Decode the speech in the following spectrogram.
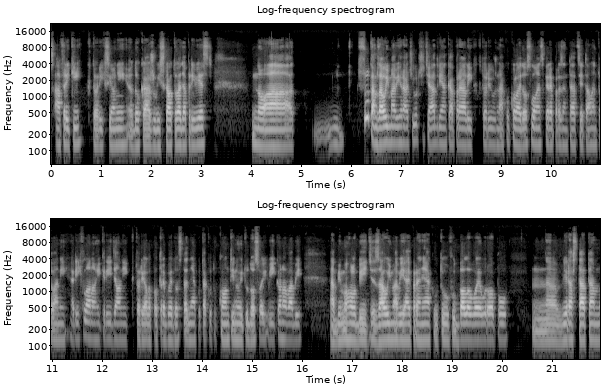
z Afriky, ktorých si oni dokážu vyskautovať a priviesť. No a sú tam zaujímaví hráči, určite Adrian Kaprálik, ktorý už nakúkol aj do slovenskej reprezentácie, talentovaný rýchlonohý krídelník, ktorý ale potrebuje dostať nejakú takúto kontinuitu do svojich výkonov, aby, aby mohol byť zaujímavý aj pre nejakú tú futbalovú Európu. Vyrastá tam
